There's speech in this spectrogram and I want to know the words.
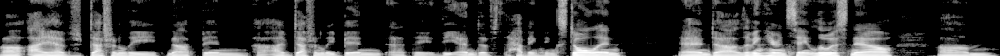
uh, I have definitely not been, uh, I've definitely been at the, the end of having things stolen. And uh, living here in St. Louis now, um,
